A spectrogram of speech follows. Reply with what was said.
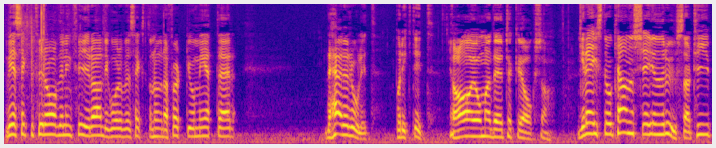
V64 avdelning 4. Det går över 1640 meter. Det här är roligt. På riktigt. Ja, jo, men det tycker jag också. Grejstad kanske är ju en rusartyp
